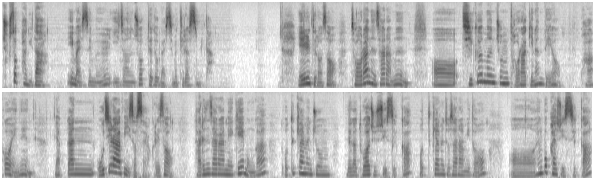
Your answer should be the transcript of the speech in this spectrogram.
축소판이다. 이 말씀을 이전 수업 때도 말씀을 드렸습니다. 예를 들어서 저라는 사람은 어, 지금은 좀 덜하긴 한데요. 과거에는 약간 오지랖이 있었어요. 그래서 다른 사람에게 뭔가 어떻게 하면 좀 내가 도와줄 수 있을까? 어떻게 하면 저 사람이 더 어, 행복할 수 있을까?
